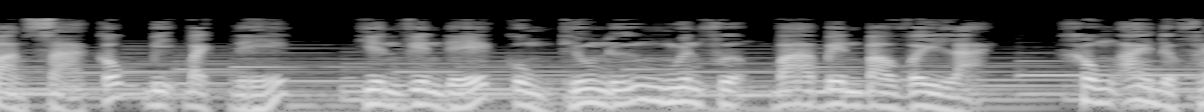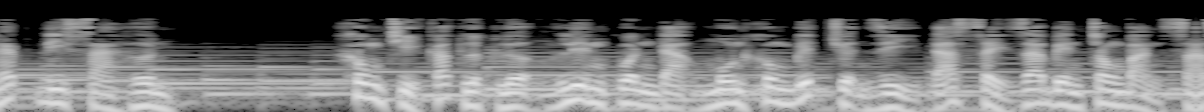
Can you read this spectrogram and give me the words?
bản xà cốc bị bạch đế, hiền viên đế cùng thiếu nữ nguyên phượng ba bên bao vây lại, không ai được phép đi xa hơn. Không chỉ các lực lượng liên quân đạo môn không biết chuyện gì đã xảy ra bên trong bản xà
